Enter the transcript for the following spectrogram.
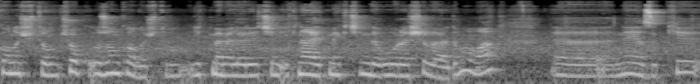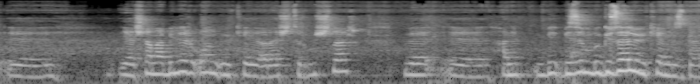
konuştum, çok uzun konuştum. Gitmemeleri için, ikna etmek için de uğraşı verdim ama e, ne yazık ki e, yaşanabilir 10 ülkeyi araştırmışlar ve e, hani bi- bizim bu güzel ülkemizden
